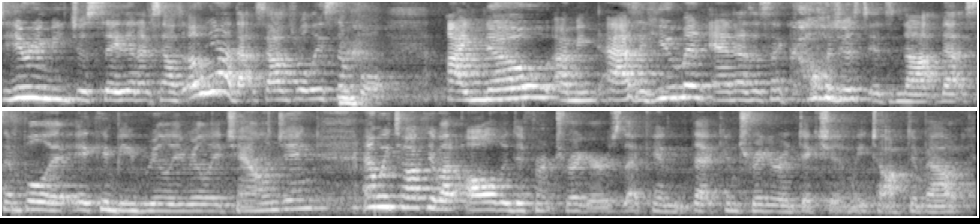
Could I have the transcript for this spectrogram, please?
hearing me just say that it sounds, oh yeah, that sounds really simple. I know, I mean, as a human and as a psychologist, it's not that simple. It, it can be really, really challenging. And we talked about all the different triggers that can that can trigger addiction. We talked about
